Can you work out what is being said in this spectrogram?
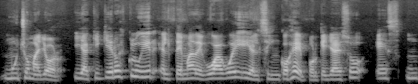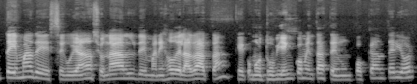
mucho mayor. Y aquí quiero excluir el tema de Huawei y el 5G, porque ya eso es un tema de seguridad nacional, de manejo de la data, que como tú bien comentaste en un podcast anterior,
